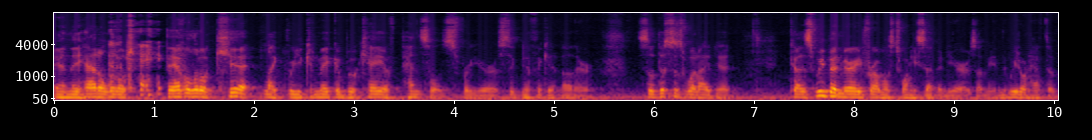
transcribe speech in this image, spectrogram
and they had a little okay. they have a little kit like where you can make a bouquet of pencils for your significant other. So this is what i did. Because we've been married for almost 27 years. I mean we don't have to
